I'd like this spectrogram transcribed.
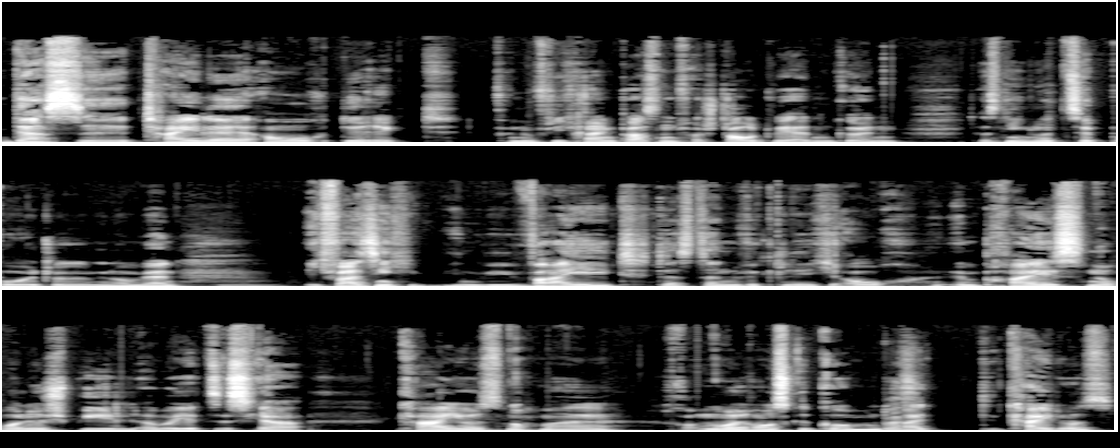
dass äh, Teile auch direkt vernünftig reinpassen, verstaut werden können, dass nicht nur Zipbeutel genommen werden. Hm. Ich weiß nicht, inwieweit das dann wirklich auch im Preis eine Rolle spielt, aber jetzt ist ja Kaios nochmal neu rausgekommen. Was? Kaios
